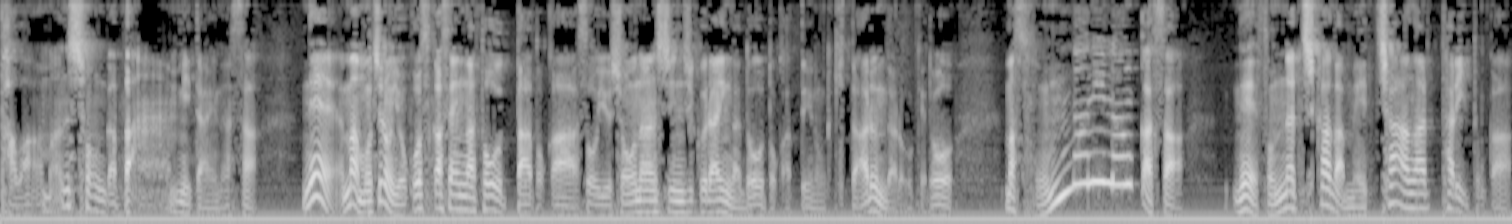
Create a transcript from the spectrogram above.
タワーマンションがバーンみたいなさ、ねえ、まあもちろん横須賀線が通ったとか、そういう湘南新宿ラインがどうとかっていうのがきっとあるんだろうけど、まあそんなになんかさ、ねえ、そんな地価がめっちゃ上がったりとか、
